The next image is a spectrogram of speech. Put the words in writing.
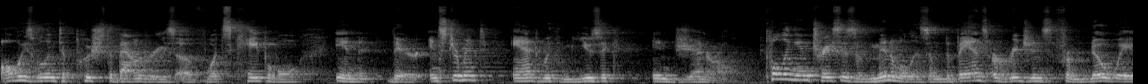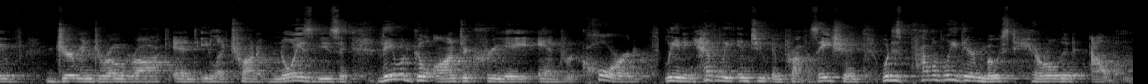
always willing to push the boundaries of what's capable in their instrument and with music in general. Pulling in traces of minimalism, the band's origins from no wave, German drone rock, and electronic noise music, they would go on to create and record, leaning heavily into improvisation, what is probably their most heralded album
